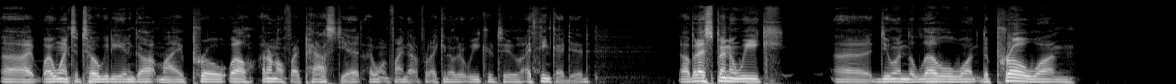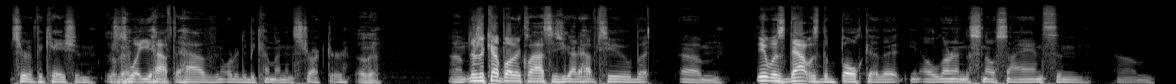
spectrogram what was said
Uh, I, I went to Togwotee and got my pro. Well, I don't know if I passed yet. I won't find out for like another week or two. I think I did. Uh, but I spent a week uh, doing the level one, the pro one certification, which is what you have to have in order to become an instructor. Okay. Um, there's a couple other classes you got to have too, but um, it was that was the bulk of it. You know, learning the snow science and um,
